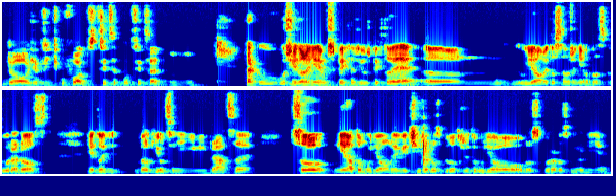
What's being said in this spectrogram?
do žebříčku Forbes 30 po 30. Mm-hmm. Tak určitě to není neúspěch, takže úspěch to je. Uh, udělalo mi to samozřejmě obrovskou radost. Je to velké ocenění mý práce. Co mě na tom udělalo největší radost, bylo to, že to udělalo obrovskou radost mý rodině.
